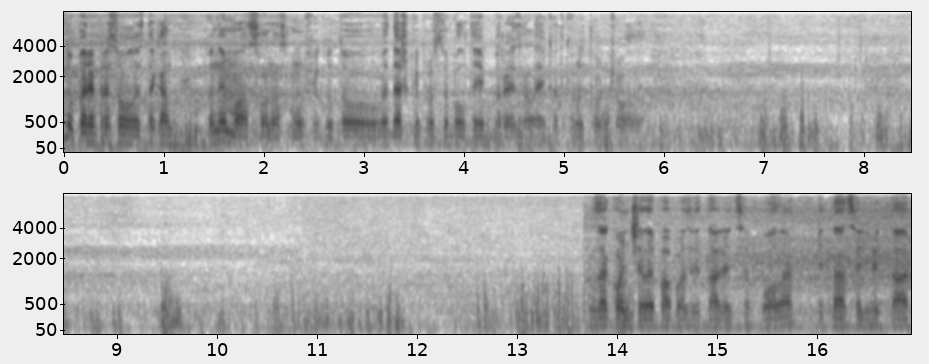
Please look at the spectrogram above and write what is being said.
ну перепресовували стакан, то не масло на смурфіку, то ведешкою просто болти бризали, як відкручували. Закончили папа з Віталією це поле, 15 гектар.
